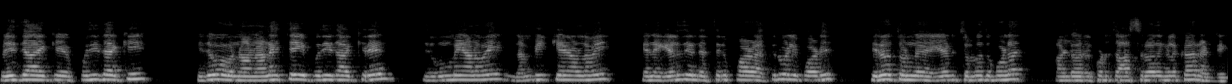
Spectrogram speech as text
புதிதாக்கி புதிதாக்கி இதோ நான் அனைத்தையும் புதிதாக்கிறேன். இது உண்மையானவை நம்பிக்கையானவை என எழுதுகின்ற திருப்பாழ திருவழிப்பாடு இருபத்தொன்னு ஏழு சொல்வது போல ஆண்டவர் கொடுத்த ஆசீர்வாதங்களுக்காக நன்றி.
